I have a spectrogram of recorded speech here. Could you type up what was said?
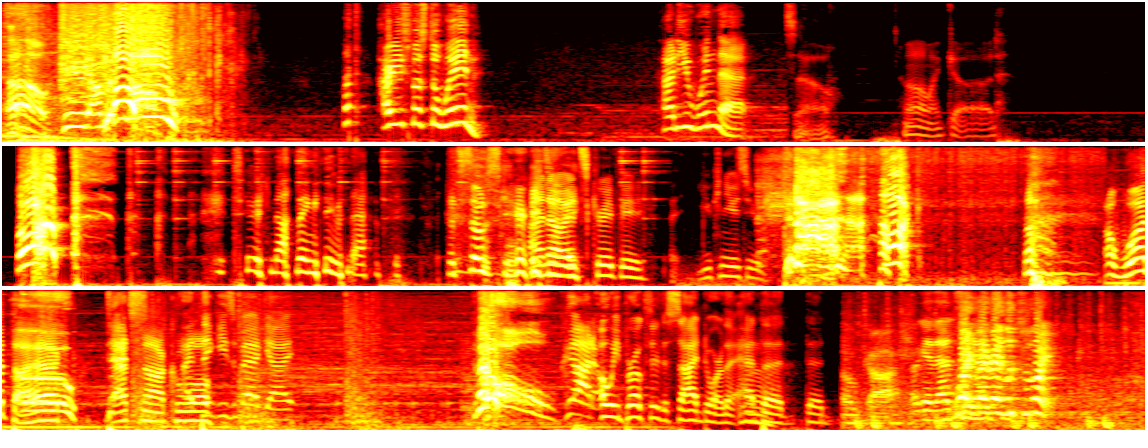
Oh, dude, I'm. Oh! What? How are you supposed to win? How do you win that? So. Oh my god. Ah! Dude, nothing even happened. It's so scary. I know, it's creepy. You can use your. Ah! Fuck! oh, what the Oh, heck? That's not cool. I think he's a bad guy. Oh God! Oh, he broke through the side door that had the the. Oh gosh. Okay, that's. Right, right, right, look to the right!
